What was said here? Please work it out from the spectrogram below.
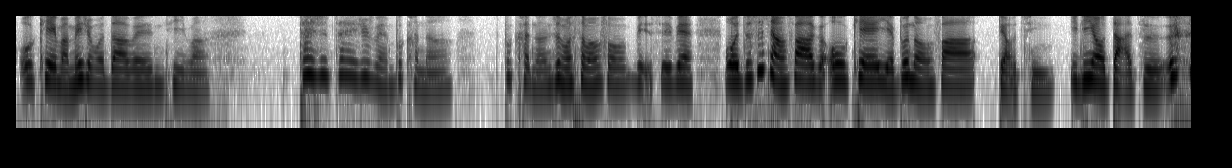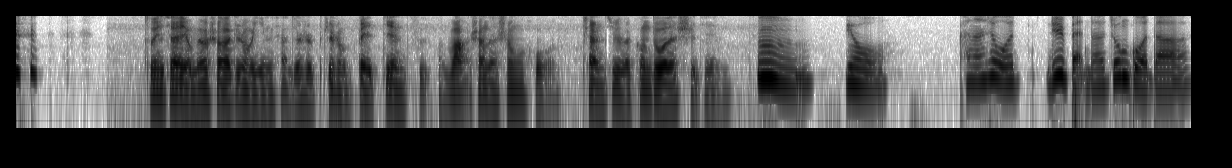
OK 嘛，没什么大问题嘛。但是在日本不可能。不可能这么什么封闭随便，我只是想发个 OK，也不能发表情，一定要打字。所以你现在有没有受到这种影响？就是这种被电子网上的生活占据了更多的时间？嗯，有，可能是我日本的、中国的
